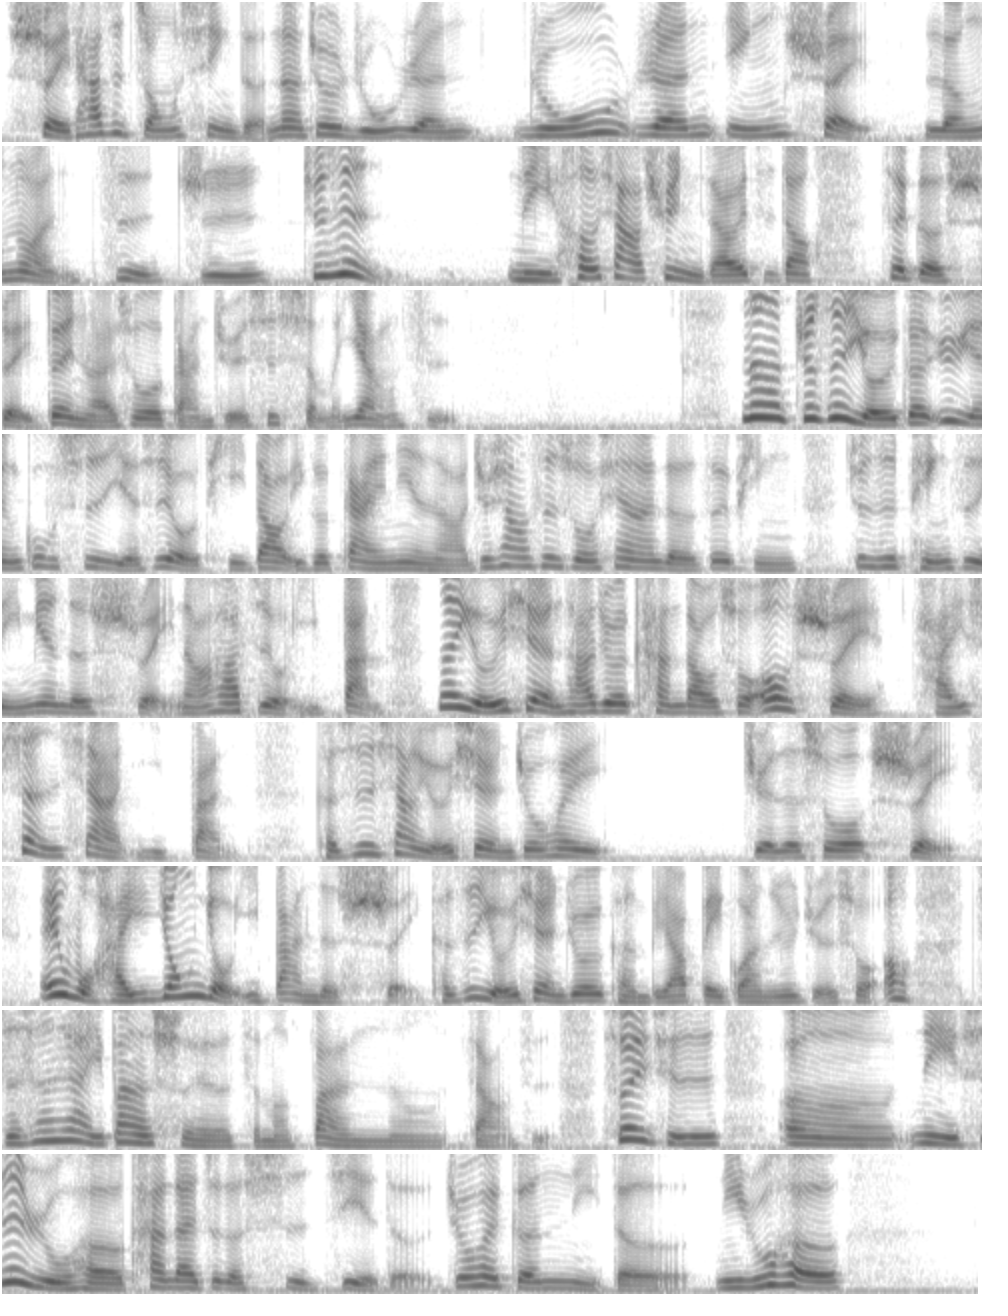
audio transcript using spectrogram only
水它是中性的，那就如人如人饮水，冷暖自知。就是你喝下去，你才会知道这个水对你来说的感觉是什么样子。那就是有一个寓言故事，也是有提到一个概念啊，就像是说现在的这瓶就是瓶子里面的水，然后它只有一半。那有一些人他就会看到说，哦，水还剩下一半。可是像有一些人就会。觉得说水，诶，我还拥有一半的水，可是有一些人就会可能比较悲观的，就觉得说，哦，只剩下一半水了，怎么办呢？这样子，所以其实，嗯、你是如何看待这个世界的，就会跟你的你如何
